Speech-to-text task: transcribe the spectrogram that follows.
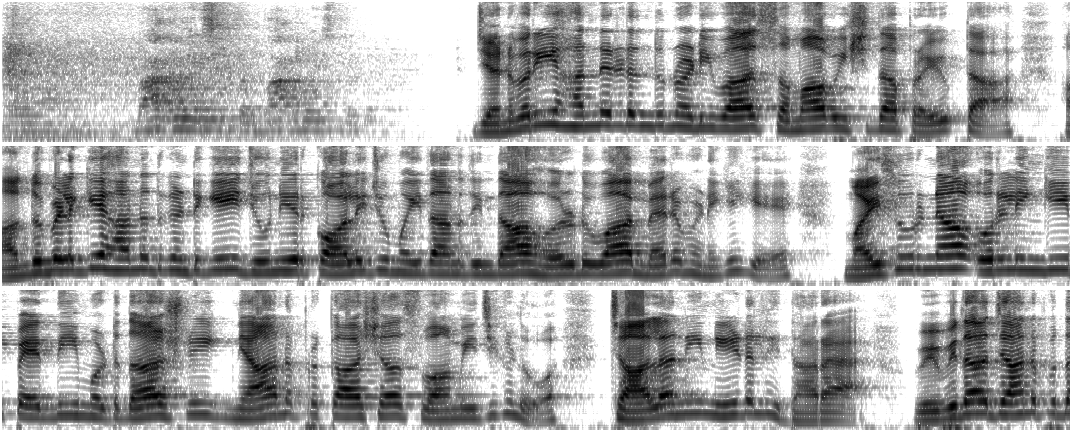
ಭಾಗವಹಿಸ್ತವೆ ಭಾಗವಹಿಸುತ್ತ ಭಾಗವಹಿಸಿದರು ಜನವರಿ ಹನ್ನೆರಡರಂದು ನಡೆಯುವ ಸಮಾವೇಶದ ಪ್ರಯುಕ್ತ ಅಂದು ಬೆಳಗ್ಗೆ ಹನ್ನೊಂದು ಗಂಟೆಗೆ ಜೂನಿಯರ್ ಕಾಲೇಜು ಮೈದಾನದಿಂದ ಹೊರಡುವ ಮೆರವಣಿಗೆಗೆ ಮೈಸೂರಿನ ಉರಲಿಂಗಿ ಪೆದ್ದಿ ಮಠದ ಶ್ರೀ ಜ್ಞಾನ ಪ್ರಕಾಶ ಸ್ವಾಮೀಜಿಗಳು ಚಾಲನೆ ನೀಡಲಿದ್ದಾರೆ. ವಿವಿಧ ಜಾನಪದ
